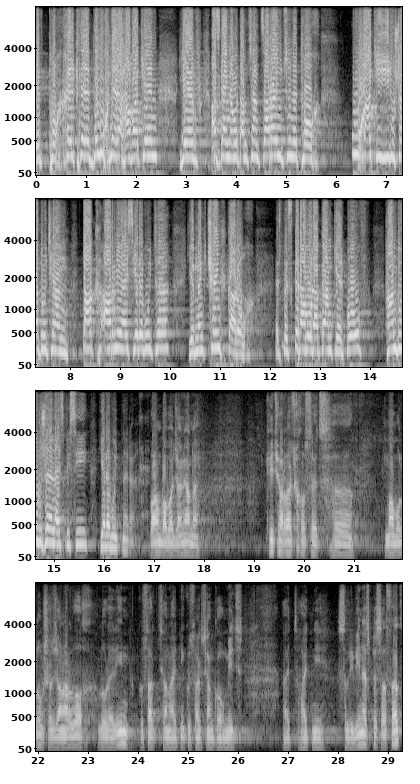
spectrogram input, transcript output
եւ թող խելքները գլուխները հավաքեն եւ ազգային անվտանգության ծառայությունը թող ուղակի իր ուշադրության տակ առնի այս երևույթը եւ մենք չենք կարող այսպես կրավորական կերպով հանդուրժել այսպիսի երևույթները։ Պարոն Բաբաջանյանը քիչ առաջ խոսեց մամուլում շրջանառվող լուրերին, կուսակցության հայտնի կուսակցության կողմից այդ հայտնի սլիվին, այսպես ասած,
